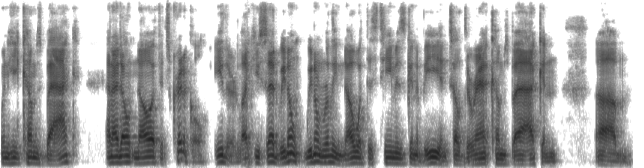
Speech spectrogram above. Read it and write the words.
when he comes back and i don't know if it's critical either like you said we don't we don't really know what this team is going to be until durant comes back and um,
